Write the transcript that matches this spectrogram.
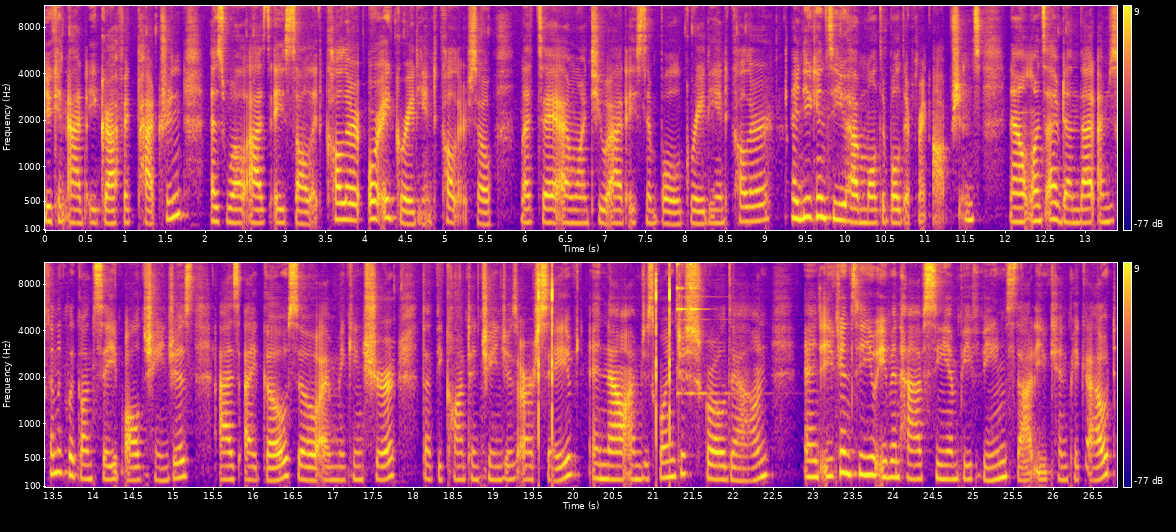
You can add a graphic pattern as well as a solid color or a gradient color. So let's say i want to add a simple gradient color And you can see you have multiple different options. Now, once I've done that, I'm just going to click on save all changes as I go. So I'm making sure that the content changes are saved. And now I'm just going to scroll down and you can see you even have CMP themes that you can pick out.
